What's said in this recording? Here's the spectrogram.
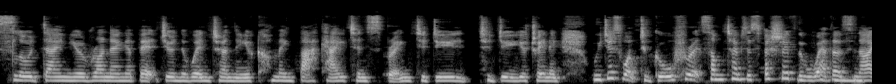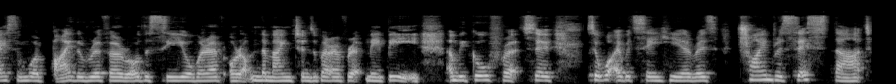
slowed down your running a bit during the winter and then you're coming back out in spring to do to do your training. We just want to go for it sometimes, especially if the weather's mm. nice and we're by the river or the sea or wherever or up in the mountains, wherever it may be, and we go for it. So so what I would say here is try and resist that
